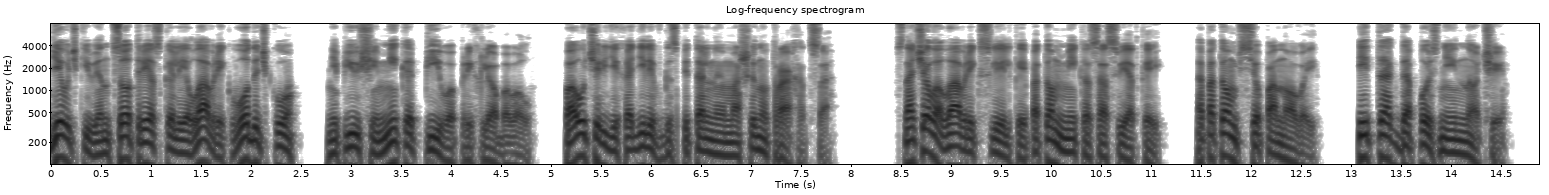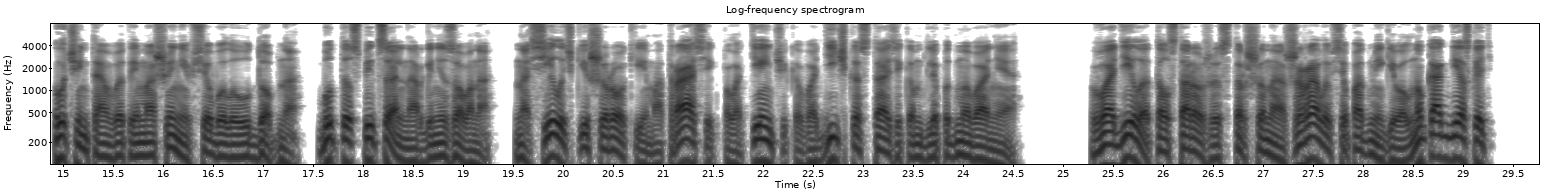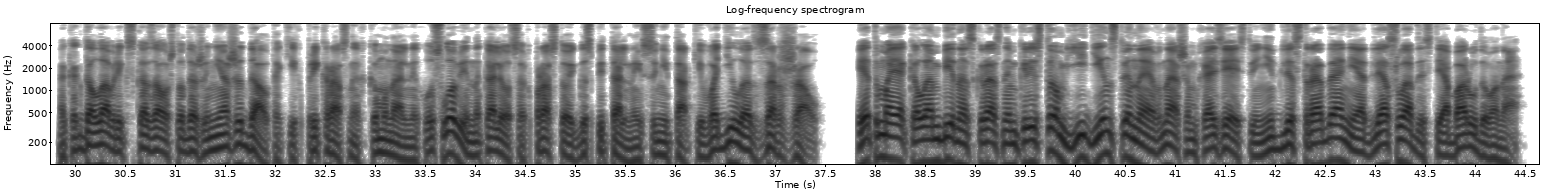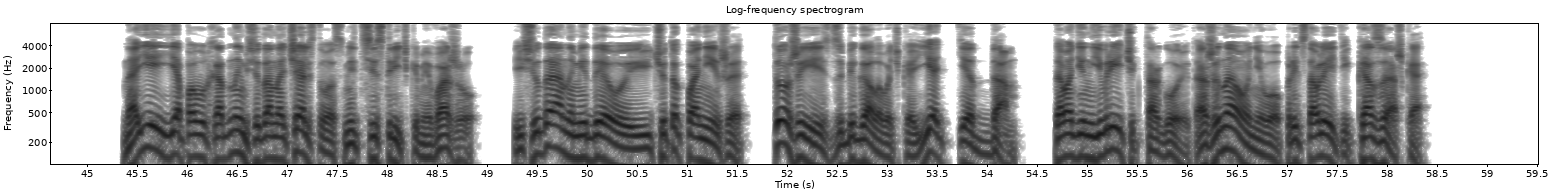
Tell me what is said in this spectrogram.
Девочки венцо трескали, лаврик водочку, непьющий Мика пиво прихлебывал. По очереди ходили в госпитальную машину трахаться. Сначала Лаврик с Лилькой, потом Мика со Светкой, а потом все по новой. И так до поздней ночи. Очень там в этой машине все было удобно, будто специально организовано. Носилочки широкие, матрасик, полотенчика, водичка с тазиком для подмывания. Водила толсторожий старшина, жрал и все подмигивал. Ну как, дескать, а когда Лаврик сказал, что даже не ожидал таких прекрасных коммунальных условий на колесах простой госпитальной санитарки, водила заржал. «Это моя Коломбина с красным крестом единственная в нашем хозяйстве не для страдания, а для сладости оборудована. На ей я по выходным сюда начальство с медсестричками вожу. И сюда, на Медео, и чуток пониже. Тоже есть забегаловочка, я тебе дам. Там один еврейчик торгует, а жена у него, представляете, казашка.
